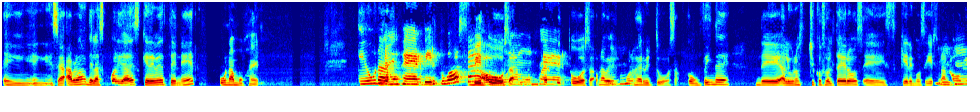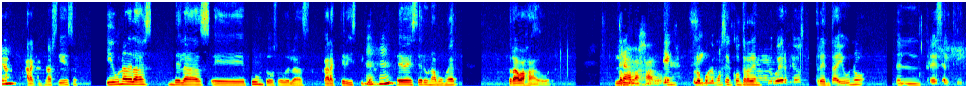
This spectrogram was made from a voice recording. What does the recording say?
en, en- o sea, habla de las cualidades que debe tener una mujer. Y una, ¿Una de- mujer virtuosa, virtuosa, o una una mujer mujer... virtuosa, una vi- Ujú. mujer virtuosa, con fin de, de algunos chicos solteros eh, quieren conseguirse una novia Ujú. para casarse y eso. Y una de las de las eh, puntos o de las características Ujú. debe ser una mujer trabajadora. Lo, Trabajadora. en- lo sí. podemos encontrar en Proverbios 31, del 3 al 15.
